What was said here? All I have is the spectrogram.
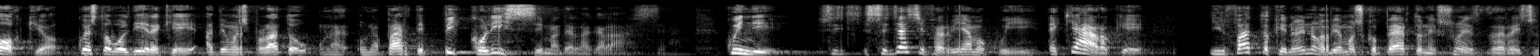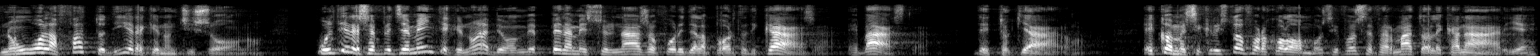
Occhio, questo vuol dire che abbiamo esplorato una, una parte piccolissima della galassia. Quindi se già ci fermiamo qui, è chiaro che il fatto che noi non abbiamo scoperto nessun extraterrestre non vuole affatto dire che non ci sono. Vuol dire semplicemente che noi abbiamo appena messo il naso fuori dalla porta di casa e basta, detto chiaro. È come se Cristoforo Colombo si fosse fermato alle Canarie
